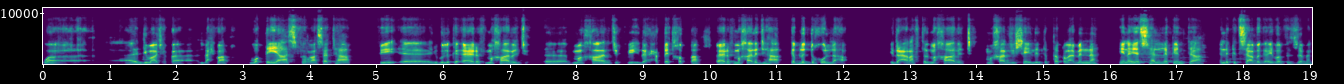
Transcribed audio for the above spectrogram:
واندماجها في اللحظه وقياس فراستها في آه، يقول لك اعرف مخارج آه، مخارجك إذا حطيت خطة اعرف مخارجها قبل الدخول لها. إذا عرفت المخارج مخارج الشيء اللي أنت بتطلع منه هنا يسهل لك أنت إنك تسابق أيضا في الزمن.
